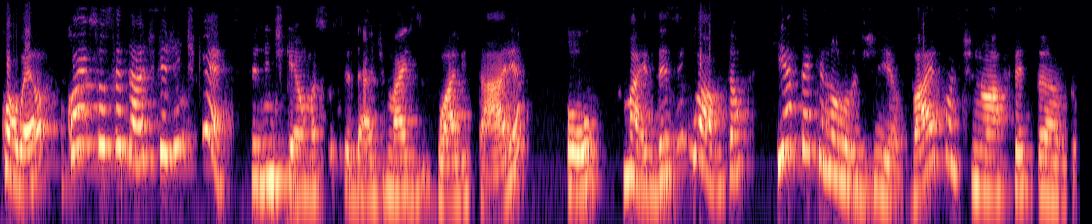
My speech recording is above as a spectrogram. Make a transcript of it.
qual é, qual é a sociedade que a gente quer. Se a gente quer uma sociedade mais igualitária ou mais desigual. Então, que a tecnologia vai continuar afetando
